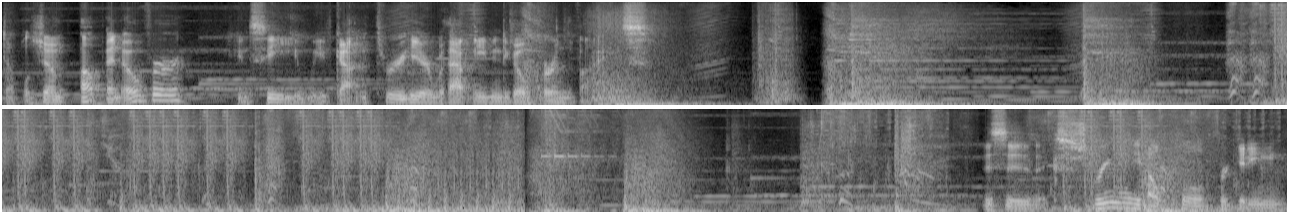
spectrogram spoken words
double jump up and over, you can see we've gotten through here without needing to go burn the vines. This is extremely helpful for getting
